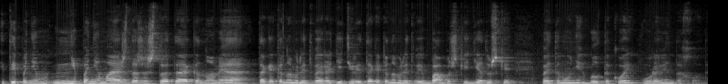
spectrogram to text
и ты поним, не понимаешь даже, что эта экономия, так экономили твои родители, так экономили твои бабушки и дедушки, поэтому у них был такой уровень дохода.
